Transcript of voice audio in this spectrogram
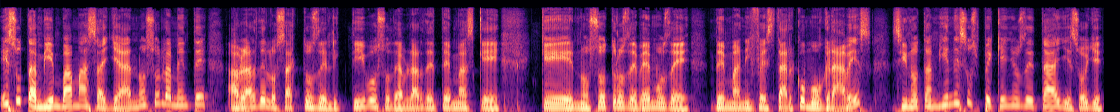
Eso también va más allá, no solamente hablar de los actos delictivos o de hablar de temas que, que nosotros debemos de, de, manifestar como graves, sino también esos pequeños detalles. Oye,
